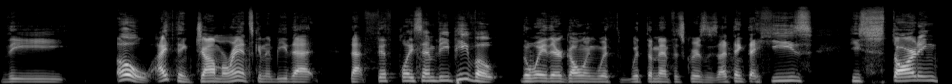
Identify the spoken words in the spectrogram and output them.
the oh, I think Ja Morant's going to be that that fifth place MVP vote the way they're going with with the Memphis Grizzlies. I think that he's he's starting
